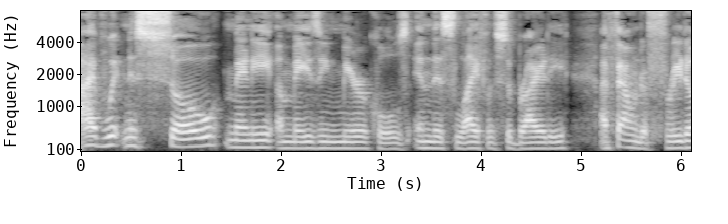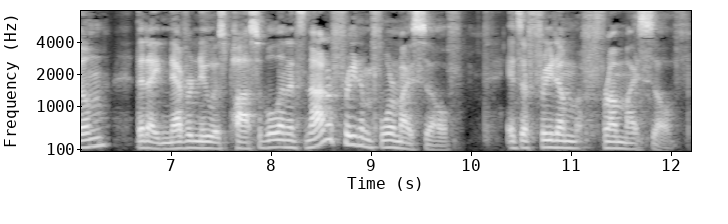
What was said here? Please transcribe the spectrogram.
I've witnessed so many amazing miracles in this life of sobriety. I found a freedom that I never knew was possible. And it's not a freedom for myself. It's a freedom from myself.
